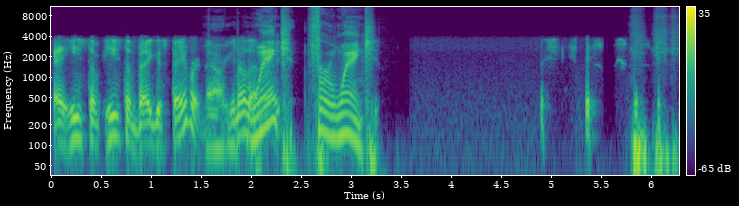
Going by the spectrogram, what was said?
Hey, he's the he's the Vegas favorite now. You know that. wink for a wink.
